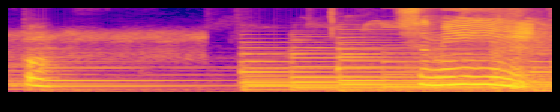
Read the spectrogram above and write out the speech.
예뻐. 순이.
